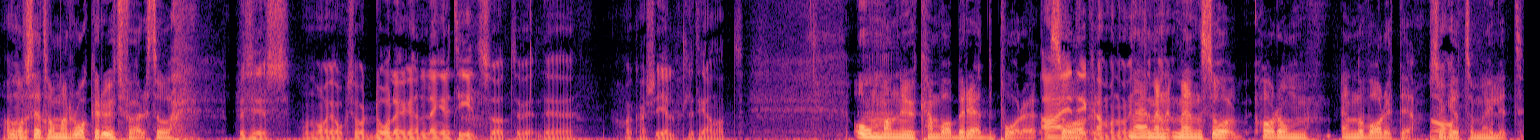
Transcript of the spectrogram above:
Han- Oavsett vad man råkar ut för så... Precis. Hon har ju också varit dålig en längre tid så att det, det har kanske hjälpt lite grann att... Om man nu kan vara beredd på det. Nej, så, det kan man nog nej, inte, Men, men- så har de ändå varit det. Så Ja. gött som möjligt.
